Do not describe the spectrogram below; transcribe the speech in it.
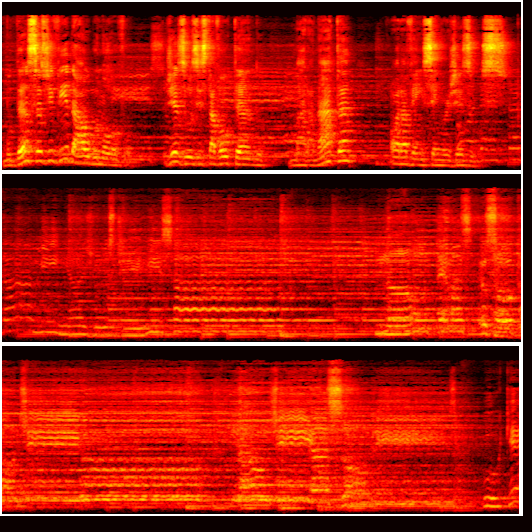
Mudanças de vida, algo novo. Jesus está voltando. Maranata, ora vem, Senhor Jesus. Não eu sou contigo. Não te assombres, porque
